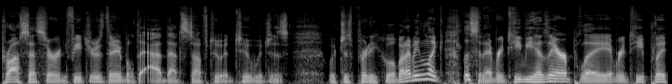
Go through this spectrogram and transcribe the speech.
processor and features. They're able to add that stuff to it too, which is which is pretty cool. But I mean, like, listen, every TV has AirPlay. Every T play,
